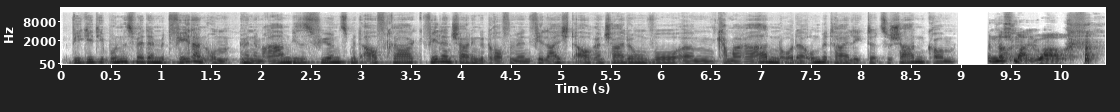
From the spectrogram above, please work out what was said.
Wie geht die Bundeswehr denn mit Fehlern um, wenn im Rahmen dieses Führens mit Auftrag Fehlentscheidungen getroffen werden? Vielleicht auch Entscheidungen, wo ähm, Kameraden oder Unbeteiligte zu Schaden kommen? Nochmal ein Wow.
